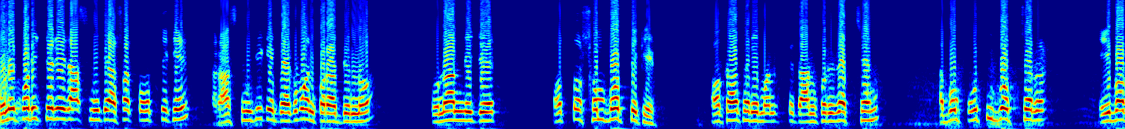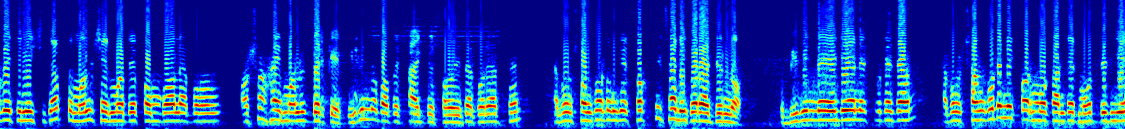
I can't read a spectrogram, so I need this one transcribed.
উনি পরিচয়ে রাজনীতি আসার পর থেকে রাজনীতিকে বেগবান করার জন্য ওনার নিজের অর্থ সম্পদ থেকে অকাতরে মানুষকে দান করে যাচ্ছেন এবং প্রতি বছর এইভাবে তিনি শীতার্থ মানুষের মাঝে কম্বল এবং অসহায় মানুষদেরকে বিভিন্নভাবে সাহায্য সহযোগিতা করে যাচ্ছেন এবং সংগঠনকে শক্তিশালী করার জন্য বিভিন্ন ইউনিয়নে ছুটে যান এবং সাংগঠনিক কর্মকাণ্ডের মধ্যে দিয়ে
